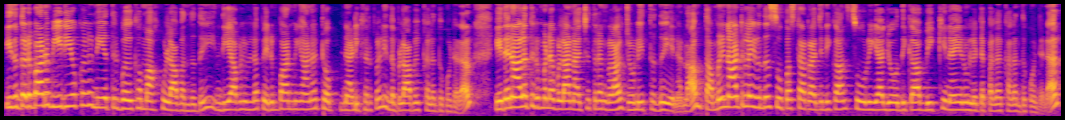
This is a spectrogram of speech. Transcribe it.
இது தொடர்பான வீடியோக்கள் இணையத்தில் வேகமாக உலா வந்தது. இந்தியாவில் உள்ள பெரும்பான்மையான டாப் நடிகர்கள் இந்த விழாவில் கலந்து கொண்டனர். இதனால திருமண விழா நட்சத்திரங்களால் ஜொலித்தது எனலாம். தமிழ்நாட்டில் இருந்து சூப்பர் ஸ்டார் ரஜினிகாந்த் சூர்யா ஜோதிகா பிக்கி நயன் உள்ளிட்ட பலர் கலந்து கொண்டனர்.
